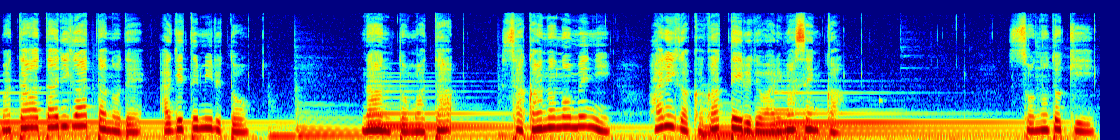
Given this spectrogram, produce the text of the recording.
また当たりがあったのであげてみるとなんとまた魚の目に針がかかっているではありませんか。その時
